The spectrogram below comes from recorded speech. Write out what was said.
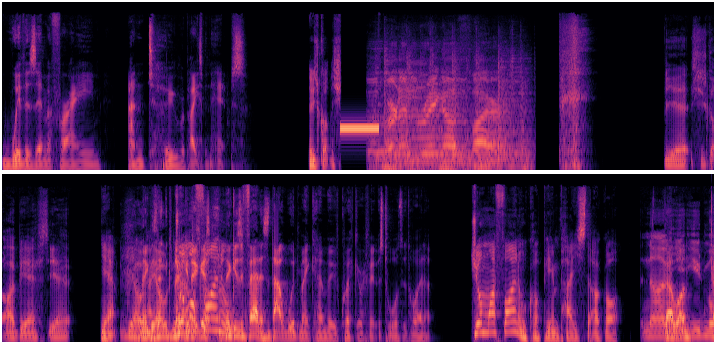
with a Zimmer frame and two replacement hips. who's got the Burning ring of fire. Yeah, she's got IBS. Yeah, Yeah. The old, Niggas- the old niggas- Got niggas- final- niggas in fairness, that would make her move quicker if it was towards the toilet. Do you want my final copy and paste that I got? No, Go you- on, You'd, go move,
